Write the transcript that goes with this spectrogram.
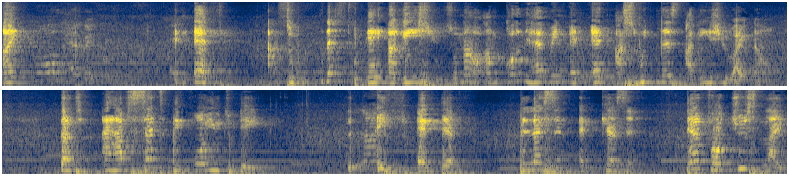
I call heaven and earth as witness today against you. So now I'm calling heaven and earth as witness against you right now. That I have set before you today life and death, blessing and cursing. Therefore, choose life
